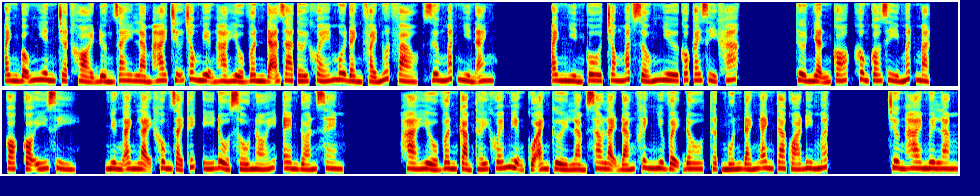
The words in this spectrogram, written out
Anh bỗng nhiên chật khỏi đường dây làm hai chữ trong miệng Hà Hiểu Vân đã ra tới khóe môi đành phải nuốt vào, dương mắt nhìn anh. Anh nhìn cô trong mắt giống như có cái gì khác. Thừa nhận có, không có gì mất mặt, có, có ý gì, nhưng anh lại không giải thích ý đồ xấu nói, em đoán xem. Hà Hiểu Vân cảm thấy khóe miệng của anh cười làm sao lại đáng khinh như vậy đâu, thật muốn đánh anh ta quá đi mất. chương 25,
